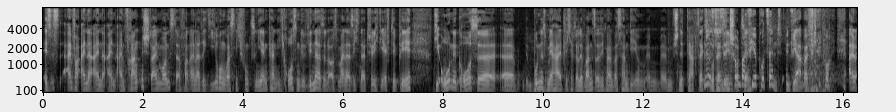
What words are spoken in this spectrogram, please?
es ist einfach eine, eine, ein, ein Frankenstein-Monster von einer Regierung, was nicht funktionieren kann. Die großen Gewinner sind aus meiner Sicht natürlich die FDP, die ohne große äh, bundesmehrheitliche Relevanz, also ich meine, was haben die im, im, im Schnitt gehabt? Sechs Prozent, sieben Prozent? schon bei vier Prozent. Ja, bei vier, also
